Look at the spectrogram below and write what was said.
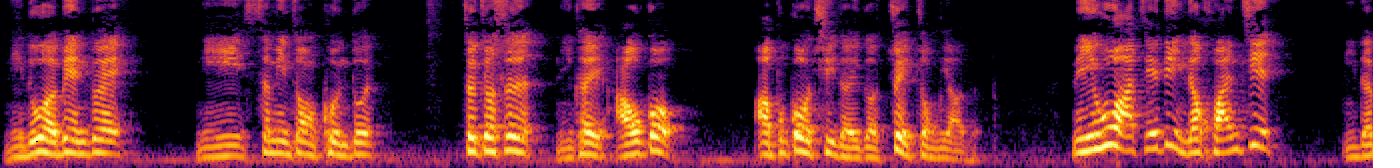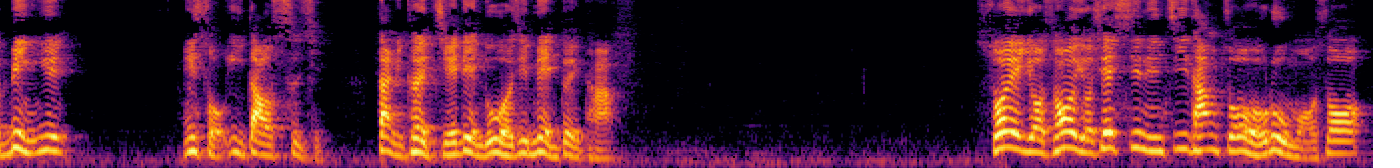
你如何面对你生命中的困顿？这就是你可以熬过、熬不过去的一个最重要的。你无法决定你的环境、你的命运、你所遇到的事情，但你可以决定如何去面对它。所以有时候有些心灵鸡汤走火入魔，说：“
